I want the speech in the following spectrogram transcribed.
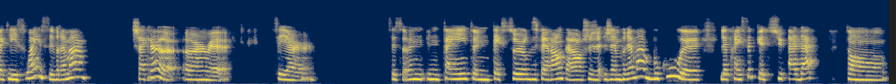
fait que les soins, c'est vraiment chacun a, un euh, c'est un c'est ça, une, teinte, une texture différente. Alors, j'aime vraiment beaucoup euh, le principe que tu adaptes ton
